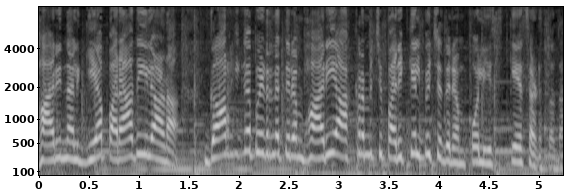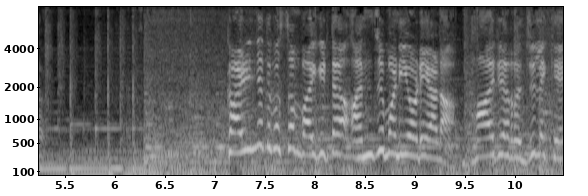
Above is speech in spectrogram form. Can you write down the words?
ഭാര്യ നൽകിയ പരാതിയിലാണ് ഗാർഹിക പീഡനത്തിനും ഭാര്യയെ ആക്രമിച്ച് പരിക്കേൽപ്പിച്ചതിനും പോലീസ് കേസെടുത്തത്. കഴിഞ്ഞ ദിവസം വൈകിട്ട് അഞ്ചു മണിയോടെയാണ് ഭാര്യ റജുലയ്ക്ക്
